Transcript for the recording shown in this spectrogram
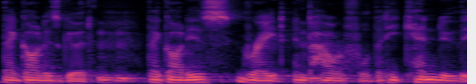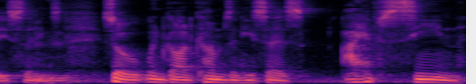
that God is good, mm-hmm. that God is great and mm-hmm. powerful, that He can do these things. Mm-hmm. So when God comes and He says, "I have seen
